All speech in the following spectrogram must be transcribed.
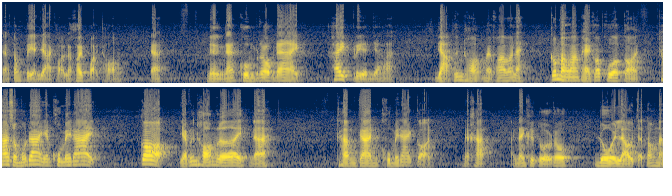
นะต้องเปลี่ยนยาก่อนแล้วค่อยปล่อยท้องนะหนึ่งนะคุมโรคได้ให้เปลี่ยนยาอย่าเพึ่งท้องหมายความว่าอะไรก็มาวางแผนครอบครัวก่อน ถ้าสมมุติว่ายังคุมไม่ได้ ก็อย่าเพิ่งท้องเลยนะทำการคุมไม่ได้ก่อนนะครับ อันนั้นคือตัวโรคโดยเราจะต้องมา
